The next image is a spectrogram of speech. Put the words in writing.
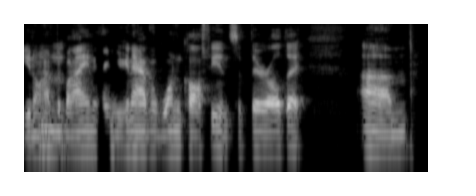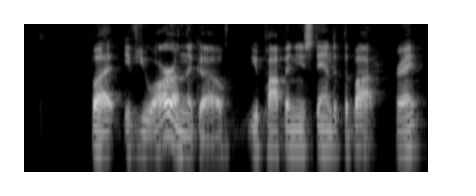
you don't have to Mhm. buy anything. You can have one coffee and sit there all day. Um, but if you are on the go, you pop in, you stand at the bar, right?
